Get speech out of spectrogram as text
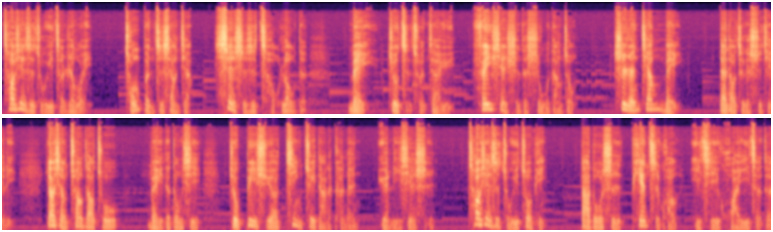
超现实主义者认为，从本质上讲，现实是丑陋的，美就只存在于非现实的事物当中。是人将美带到这个世界里，要想创造出美的东西，就必须要尽最大的可能远离现实。超现实主义作品大多是偏执狂以及怀疑者的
